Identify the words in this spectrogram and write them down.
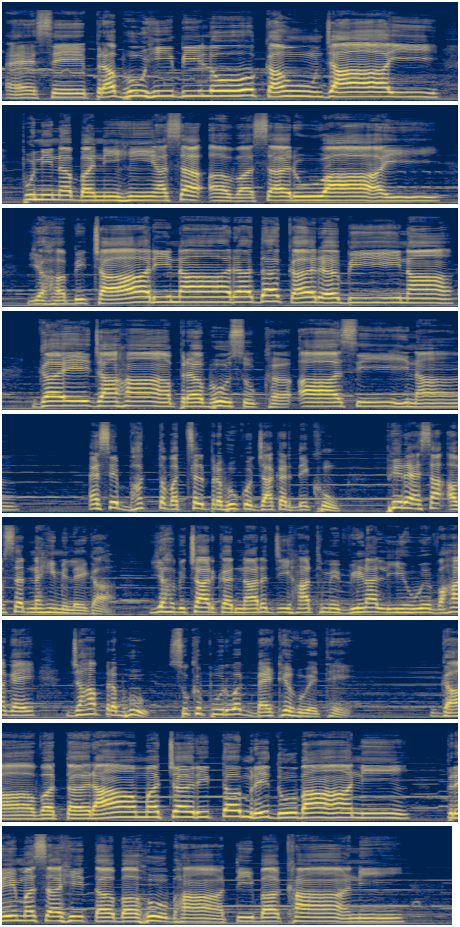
ऐसे प्रभु ही बिलो कऊ जाई पुनि न बनी ही अस अवसरुआई। यह विचारी नारद कर बीना, गए जहाँ प्रभु सुख आसीना। ऐसे भक्त वत्सल प्रभु को जाकर देखूँ, फिर ऐसा अवसर नहीं मिलेगा। यह विचार कर नारद जी हाथ में वीणा लिए हुए वहाँ गए, जहाँ प्रभु सुखपूर्वक बैठे हुए थे। गावत राम चरित मृदुबानी प्रेम सहित बहु भांति बखानी।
